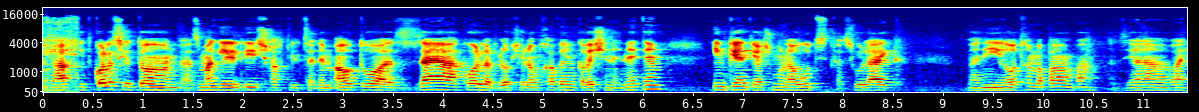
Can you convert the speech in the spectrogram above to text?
אז ערכתי את כל הסרטון, ואז מה גיליתי? שכחתי לצלם אאוטו, אז זה היה הכל הוולוג של יום חברים, מקווה שנהנתם. אם כן, תירשמו לערוץ, תעשו לייק, ואני אראה אתכם בפעם הבאה, אז יאללה, ביי.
